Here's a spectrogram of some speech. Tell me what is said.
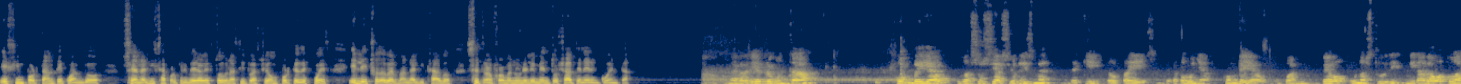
es importante cuando se analiza por primera vez toda una situación porque después el hecho de haberla analizado se transforma en un elemento ya a tener en cuenta. M'agradaria preguntar com veieu l'associacionisme d'aquí, del país, de Catalunya? Com veieu? Quan feu un estudi, miràveu la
